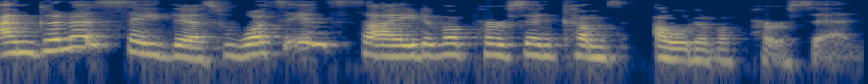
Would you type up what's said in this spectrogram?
I'm going to say this what's inside of a person comes out of a person.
